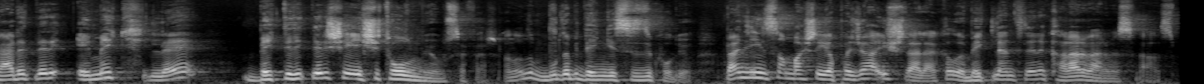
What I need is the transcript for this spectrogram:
verdikleri emekle bekledikleri şey eşit olmuyor bu sefer. Anladın mı? Burada bir dengesizlik oluyor. Bence insan başta yapacağı işle alakalı beklentilerine karar vermesi lazım.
